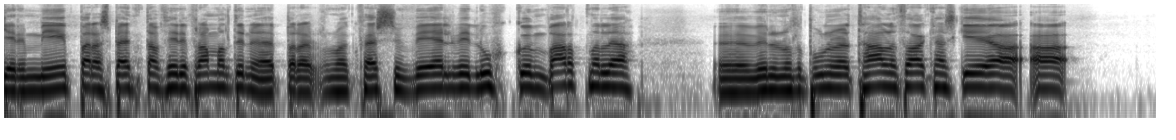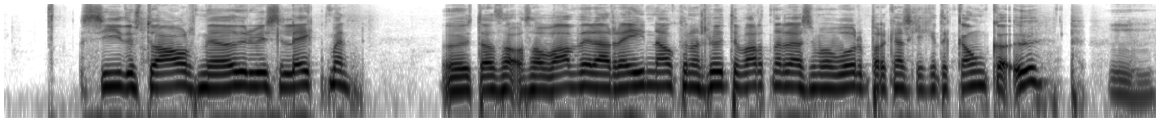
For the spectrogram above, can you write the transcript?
gerir mig bara spenntan fyrir framhaldinu er bara svona hversu vel við lúkkum varnarlega uh, við erum náttúrulega búin að vera að tala um það kannski að- síðustu ár með öðruvísi leikmenn. Veist, að þá, þá var verið að reyna ákveðna hluti varnarlega sem að voru bara kannski ekki að ganga upp. Mhm.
